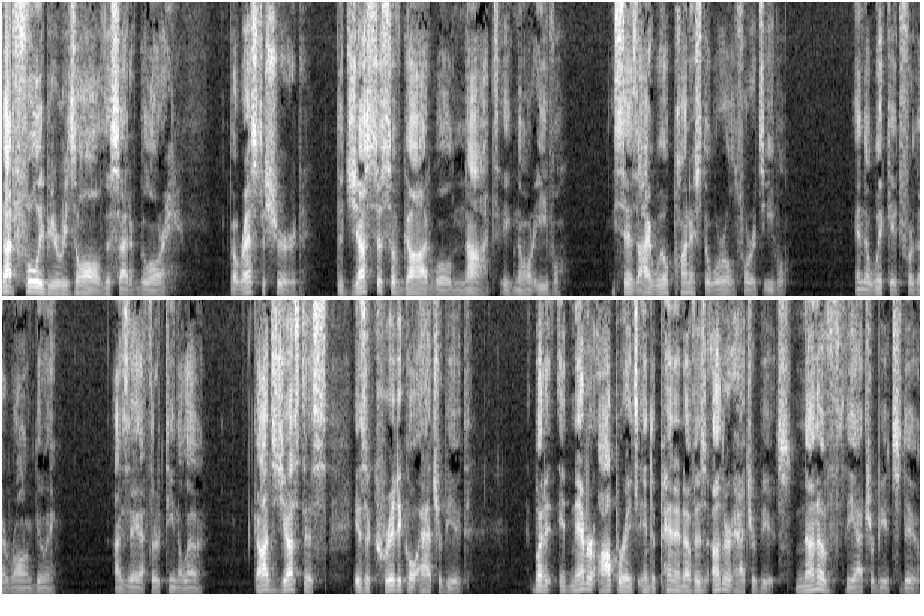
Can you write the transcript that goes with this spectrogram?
not fully be resolved this side of glory. But rest assured, the justice of God will not ignore evil. He says, I will punish the world for its evil and the wicked for their wrongdoing. Isaiah 13:11. God's justice is a critical attribute, but it, it never operates independent of his other attributes. None of the attributes do.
